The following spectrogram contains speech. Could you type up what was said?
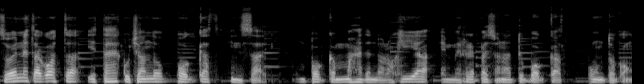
Soy Ernesto Costa y estás escuchando Podcast Inside, un podcast más de tecnología en mi red personal tupodcast.com.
